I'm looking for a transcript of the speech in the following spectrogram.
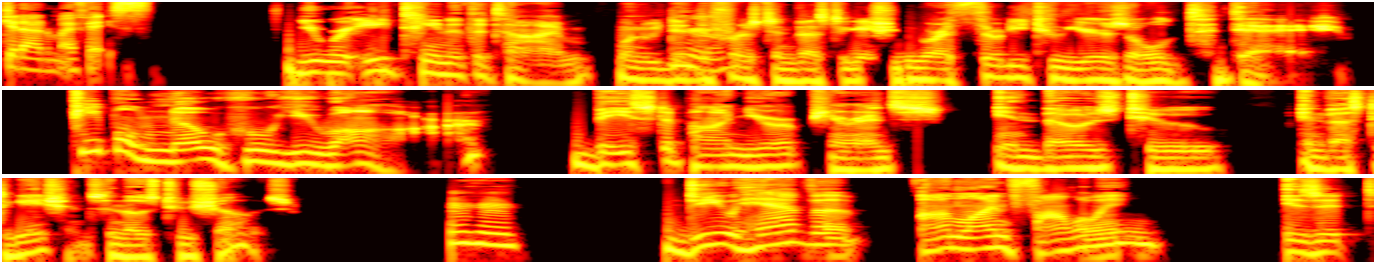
get out of my face. You were 18 at the time when we did mm-hmm. the first investigation. You are 32 years old today. People know who you are based upon your appearance in those two investigations, in those two shows. Mm-hmm. Do you have a online following? Is it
